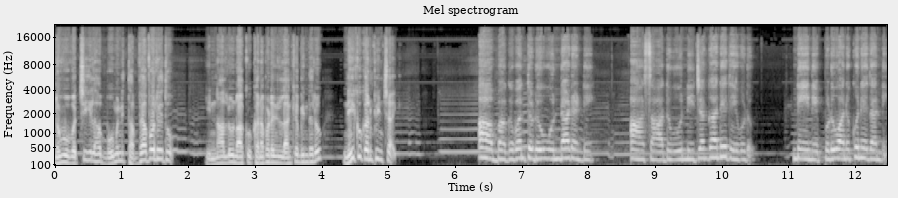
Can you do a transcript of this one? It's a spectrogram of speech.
నువ్వు వచ్చి ఇలా భూమిని తవ్వావో లేదో? ఇన్నాళ్ళు నాకు కనపడని లంకె బిందెలు నీకు కనిపించాయి. ఆ భగవంతుడు ఉన్నాడండి. ఆ సాధువు నిజంగానే దేవుడు. నేనెప్పుడూ అనుకునేదాన్ని.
